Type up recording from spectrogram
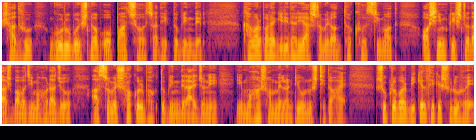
সাধু, গুরু বৈষ্ণব ও পাঁচ সহস্রাধিক বৃন্দের। খামারপাড়া গিরিধারী আশ্রমের অধ্যক্ষ শ্রীমৎ অসীম কৃষ্ণদাস বাবাজি মহারাজও আশ্রমের সকল ভক্তবৃন্দের আয়োজনে এই মহাসম্মেলনটি অনুষ্ঠিত হয়। শুক্রবার বিকেল থেকে শুরু হয়ে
